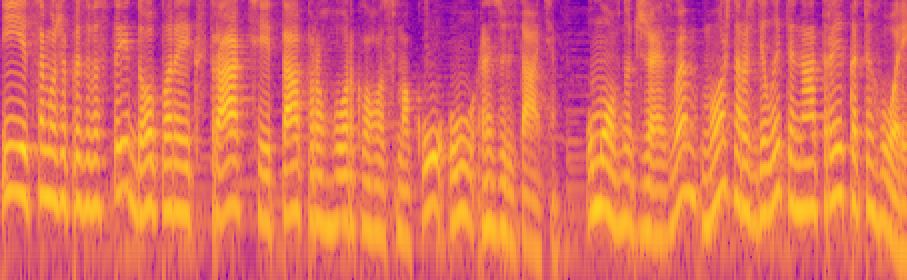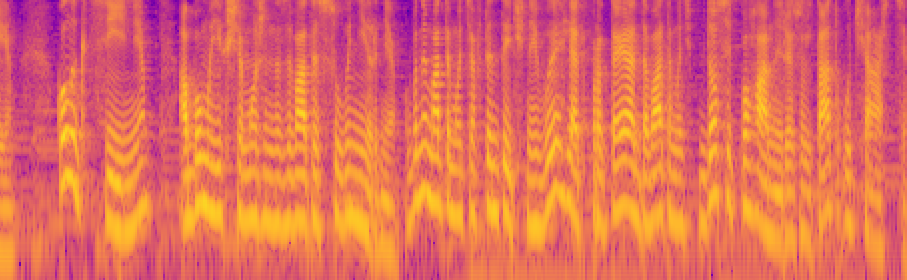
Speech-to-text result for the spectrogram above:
і це може призвести до переекстракції та прогорклого смаку у результаті. Умовно джезви можна розділити на три категорії. Колекційні, або ми їх ще можемо називати сувенірні. Вони матимуть автентичний вигляд, проте даватимуть досить поганий результат у чашці.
